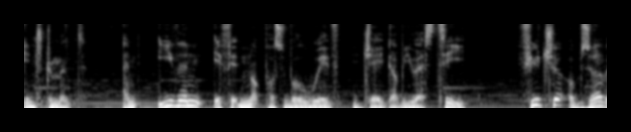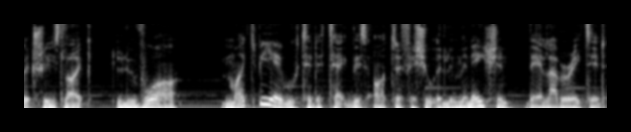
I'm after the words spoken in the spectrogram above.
instrument, and even if it not possible with JWST, future observatories like LUVOIR might be able to detect this artificial illumination, they elaborated.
